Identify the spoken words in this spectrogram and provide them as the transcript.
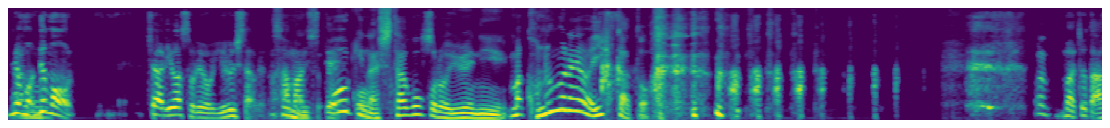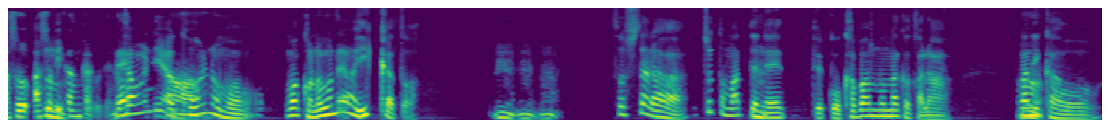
でも、でも、チャーリーはそれを許したわけだそうなんですよ。甘んじて大きな下心ゆえに、まあこのぐらいはいいかと。まあちょっと遊遊び感覚でね。たまにはこういうのも、まあこのぐらいはいいかと。うんうんうん。そしたら、ちょっと待ってねって、こう、カバンの中から何かを、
